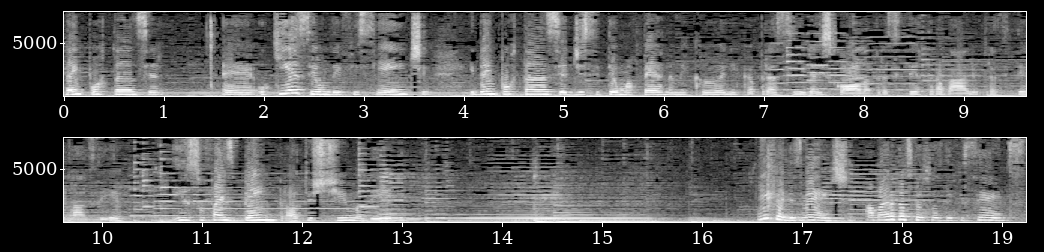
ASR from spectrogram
da importância, é, o que é ser um deficiente e da importância de se ter uma perna mecânica para se ir à escola, para se ter trabalho, para se ter lazer. Isso faz bem para a autoestima dele. Infelizmente, a maioria das pessoas deficientes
